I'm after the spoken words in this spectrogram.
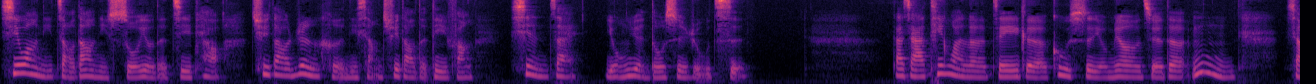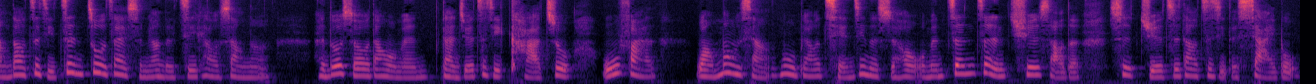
希望你找到你所有的机票，去到任何你想去到的地方。现在永远都是如此。大家听完了这一个故事，有没有觉得，嗯，想到自己正坐在什么样的机票上呢？很多时候，当我们感觉自己卡住，无法。往梦想目标前进的时候，我们真正缺少的是觉知到自己的下一步，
